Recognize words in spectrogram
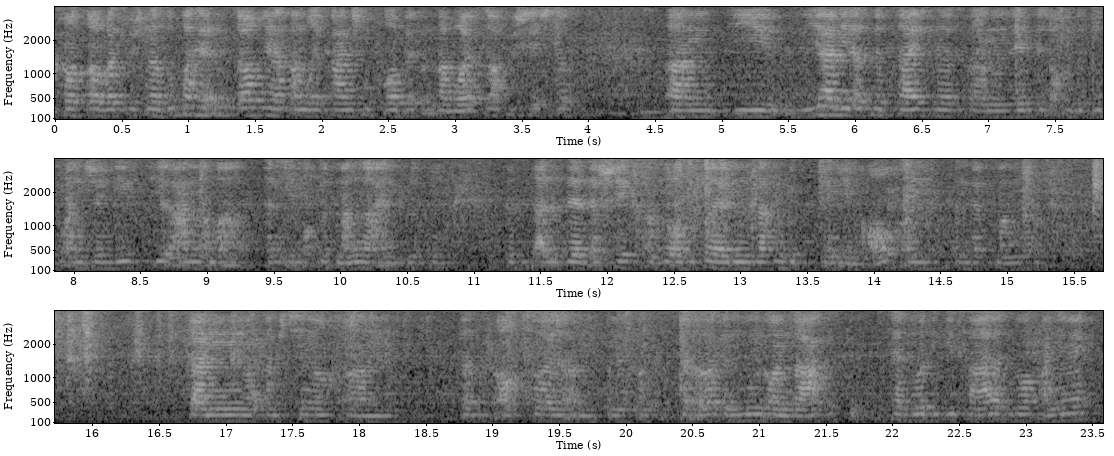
Crossover zwischen einer Superhelden-Story nach amerikanischem Vorbild und einer Voice-Love-Geschichte. Ähm, die Sia, die das mitzeichnet, ähm, lehnt sich auch ein bisschen so an Lee-Stil an, aber dann eben auch mit Manga-Einflüssen. Das ist alles sehr, sehr schick. Also auch Superhelden-Sachen gibt es den eben auch in, in Webmanga. Dann, was habe ich hier noch? Ähm, das ist auch toll ähm, von der Franziska Earth in Moon Gone Dark. Das gibt es bisher nur digital, also nur auf Animex.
